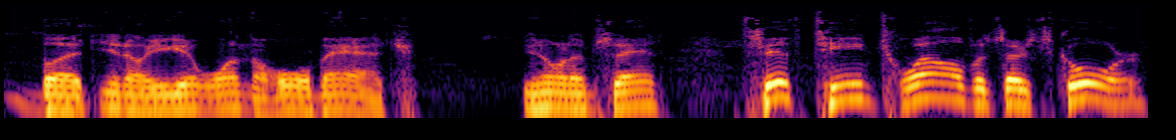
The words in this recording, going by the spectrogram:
but you know, you get one the whole match. You know what I'm saying? 15-12 is their score.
